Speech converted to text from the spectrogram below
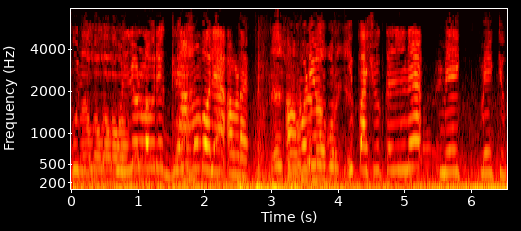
പുല്ല് പുല്ലുള്ള ഒരു ഗ്രാമം പോലെ അവിടെ ഈ പശുക്കളിനെ മേയ്- മേയ്ക്കും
